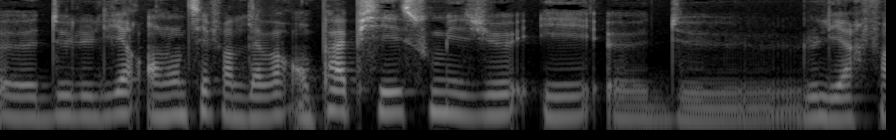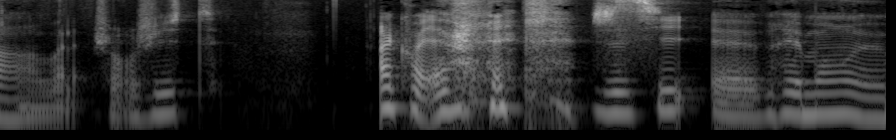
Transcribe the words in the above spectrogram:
euh, de le lire en entier, enfin de l'avoir en papier sous mes yeux et de le lire. Enfin voilà, genre juste incroyable. je suis euh, vraiment... Euh,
